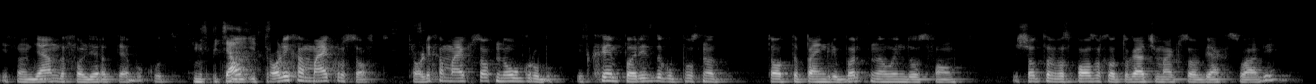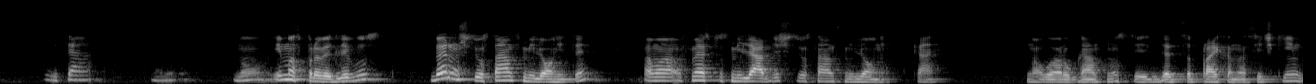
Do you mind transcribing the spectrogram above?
И се надявам да фалират тези букуци. И, специално... и, и тролиха Microsoft. Тролиха Microsoft много грубо. Искаха им пари за да го пуснат този тъп Angry Birds на Windows Phone. Защото възползваха от тогава, че Microsoft бяха слаби. И сега нали, но има справедливост. Верно ще си останат с милионите, ама вместо с милиарди ще си останат с милиони. Така е. Много арогантност и дете се правиха на всички,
